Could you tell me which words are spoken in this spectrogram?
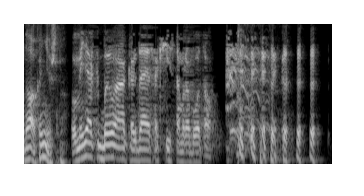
Да, конечно. У меня было, когда я таксистом работал.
